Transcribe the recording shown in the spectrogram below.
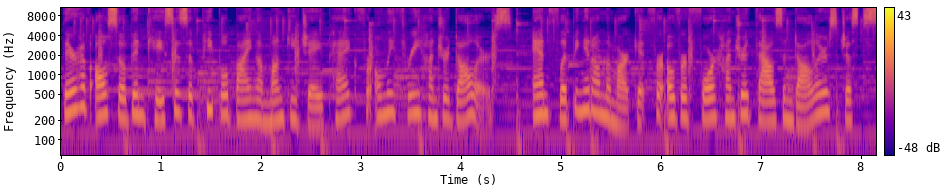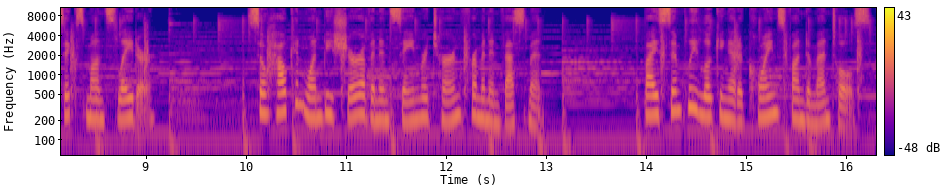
There have also been cases of people buying a monkey JPEG for only $300 and flipping it on the market for over $400,000 just six months later. So how can one be sure of an insane return from an investment? By simply looking at a coin's fundamentals,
